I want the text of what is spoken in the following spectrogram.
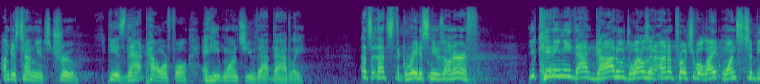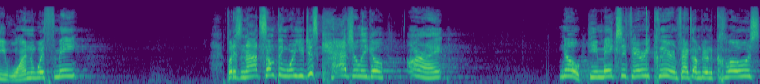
I'm just telling you it's true. He is that powerful and he wants you that badly. That's, that's the greatest news on earth. You kidding me? That God who dwells in unapproachable light wants to be one with me? But it's not something where you just casually go, all right. No, he makes it very clear. In fact, I'm going to close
